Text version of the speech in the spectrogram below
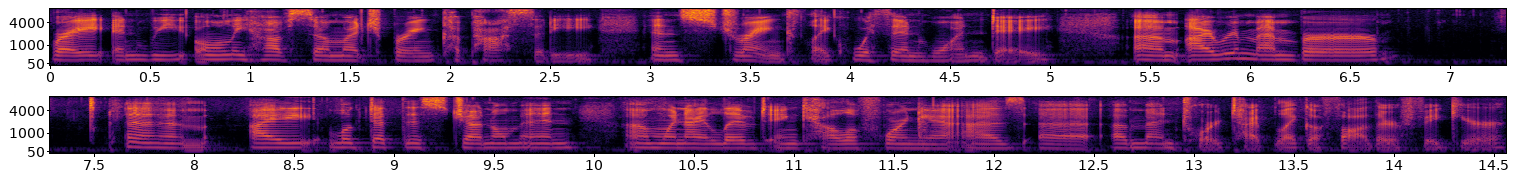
right? And we only have so much brain capacity and strength, like within one day. Um, I remember um, I looked at this gentleman um, when I lived in California as a, a mentor type, like a father figure.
